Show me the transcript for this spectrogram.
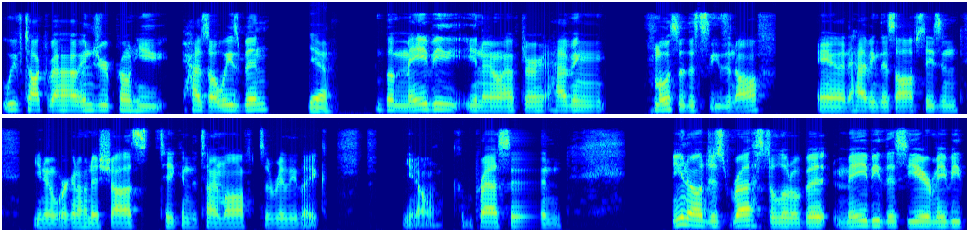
we've talked about how injury prone he has always been. Yeah. but maybe you know after having most of the season off and having this off season, you know, working on his shots, taking the time off to really like, you know, compress and you know just rest a little bit. Maybe this year, maybe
